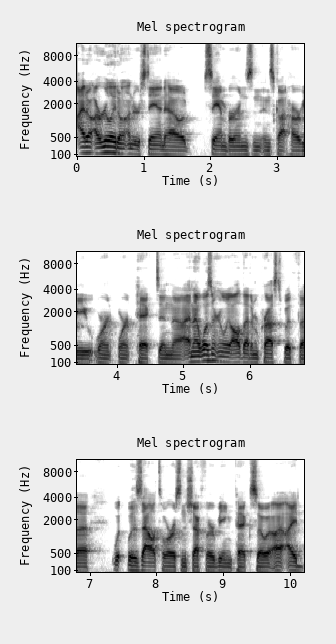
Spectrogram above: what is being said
I don't. I really don't understand how Sam Burns and, and Scott Harvey weren't weren't picked, and uh, and I wasn't really all that impressed with uh, with, with Zalatoris and Scheffler being picked. So I, I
